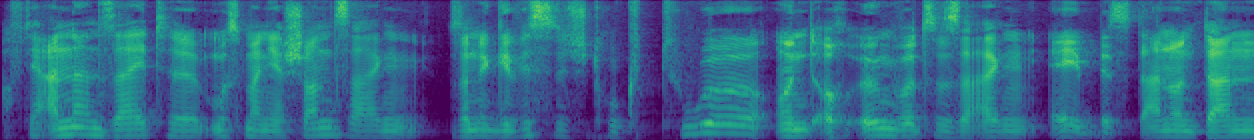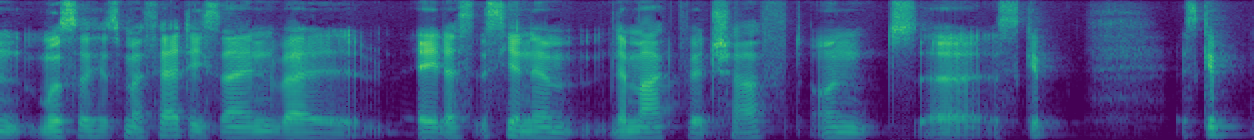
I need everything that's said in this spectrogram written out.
auf der anderen Seite muss man ja schon sagen, so eine gewisse Struktur und auch irgendwo zu sagen, ey, bis dann und dann muss das jetzt mal fertig sein, weil, ey, das ist ja eine, eine Marktwirtschaft und äh, es gibt, es gibt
